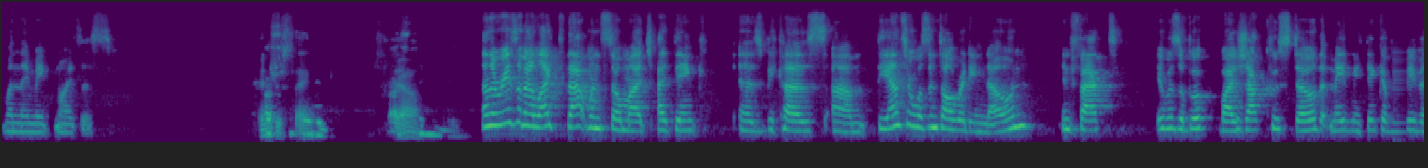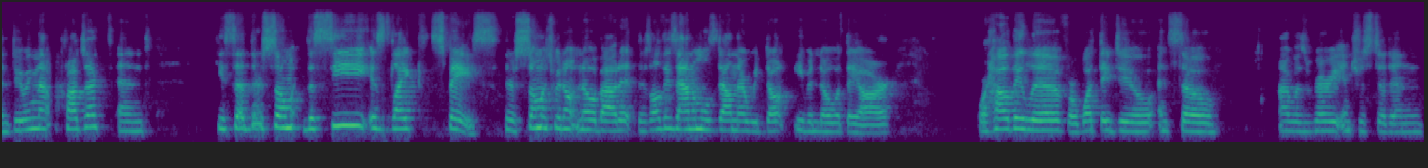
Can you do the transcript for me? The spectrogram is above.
when they make noises. Interesting. Yeah. Fascinating. And the reason I liked that one so much, I think, is because um, the answer wasn't already known. In fact, it was a book by Jacques Cousteau that made me think of even doing that project. And he said there's so the sea is like space there's so much we don't know about it there's all these animals down there we don't even know what they are or how they live or what they do and so i was very interested in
